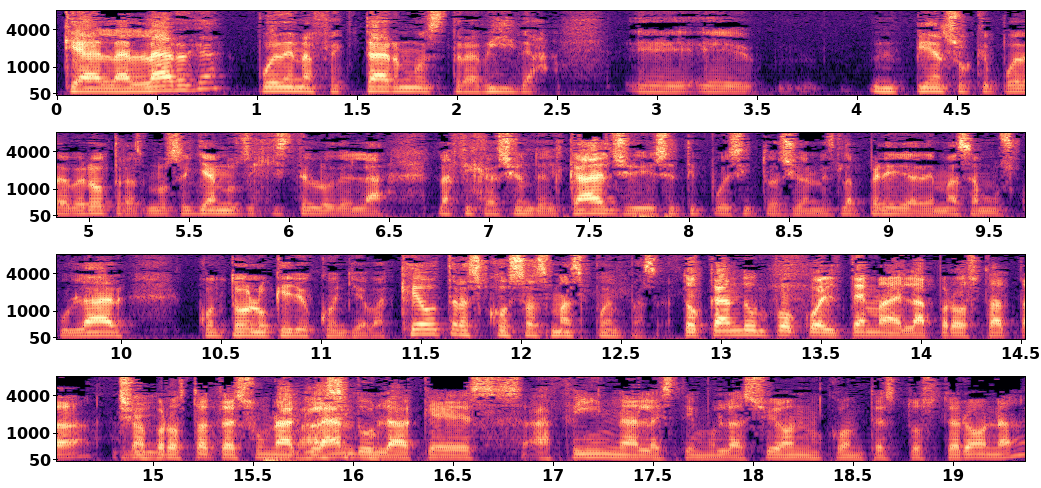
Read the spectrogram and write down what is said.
que a la larga pueden afectar nuestra vida? Eh, eh, pienso que puede haber otras. No sé, ya nos dijiste lo de la, fijación del calcio y ese tipo de situaciones, la pérdida de masa muscular, con todo lo que ello conlleva. ¿Qué otras cosas más pueden pasar? Tocando un poco el tema de la próstata, la próstata es una glándula que es afín a la estimulación con testosterona.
